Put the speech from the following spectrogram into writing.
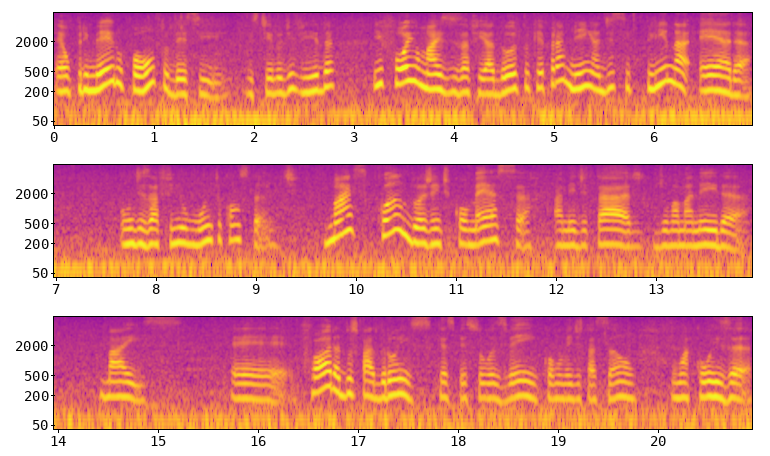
é o primeiro ponto desse estilo de vida e foi o mais desafiador porque para mim a disciplina era um desafio muito constante. Mas quando a gente começa a meditar de uma maneira mais é, fora dos padrões que as pessoas veem como meditação, uma coisa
